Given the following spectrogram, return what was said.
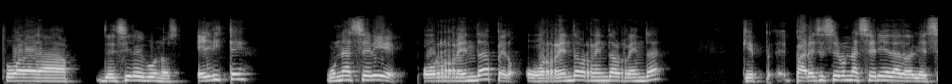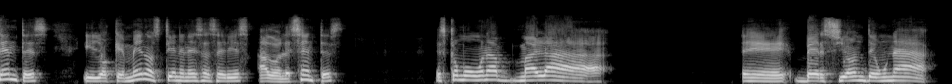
por decir algunos, Élite, una serie horrenda, pero horrenda, horrenda, horrenda, que parece ser una serie de adolescentes y lo que menos tienen esas series adolescentes es como una mala eh, versión de una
